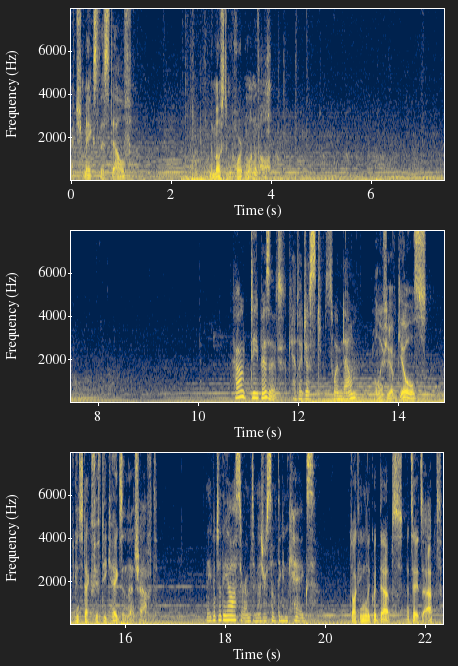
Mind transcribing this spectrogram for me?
Which makes this delve the most important one of all. How deep is it? Can't I just swim down? Only if you have gills. You can stack 50 kegs in that shaft. Leave it to the Oseram to measure something in kegs. Talking liquid depths, I'd say it's apt.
